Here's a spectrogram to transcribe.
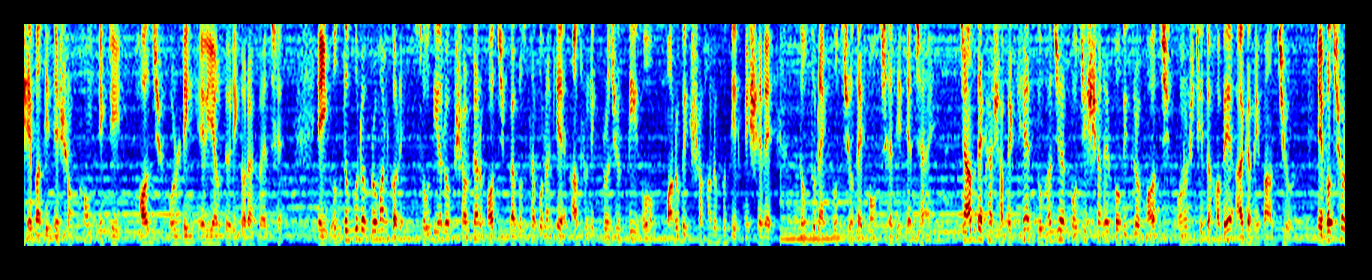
সেবা দিতে সক্ষম একটি হজ হোল্ডিং এরিয়াও তৈরি করা হয়েছে। এই উদ্যোগগুলো প্রমাণ করে সৌদি আরব সরকার হজ ব্যবস্থাপনাকে আধুনিক প্রযুক্তি ও মানবিক সহানুভূতির মিশেলে নতুন এক উচ্চতায় পৌঁছে দিতে চায়। চাঁদ দেখা সাপেক্ষে দু হাজার পঁচিশ সালের পবিত্র হজ অনুষ্ঠিত হবে আগামী পাঁচ জুন। এবছর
